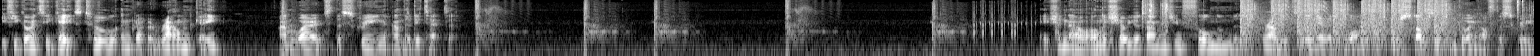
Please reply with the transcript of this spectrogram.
If you go into Gates tool and grab a round gate, and wire it to the screen and the detector. It should now only show your damage in full numbers, rounded to the nearest one, which stops it from going off the screen.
